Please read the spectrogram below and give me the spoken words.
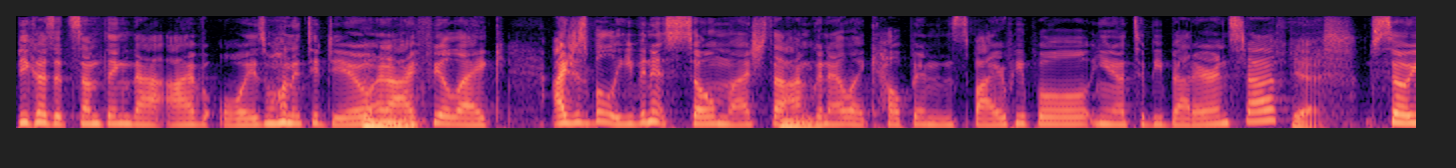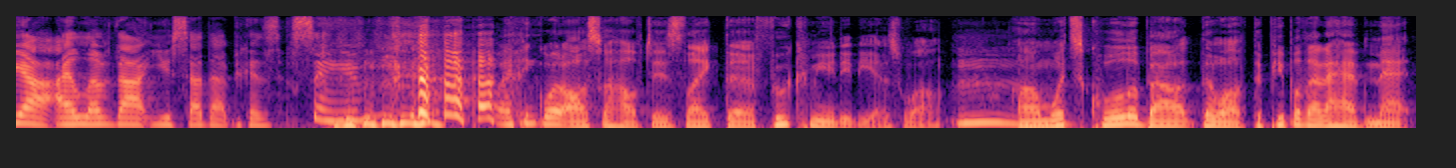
because it's something that I've always wanted to do and Mhm. I feel like I just believe in it so much that I'm Mhm. going to like help and inspire people, you know, to be better and stuff. Yes. So yeah, I love that you said that because same. I think what also helped is like the food community as well. Mm. Um, what's cool about the well, the people that I have met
